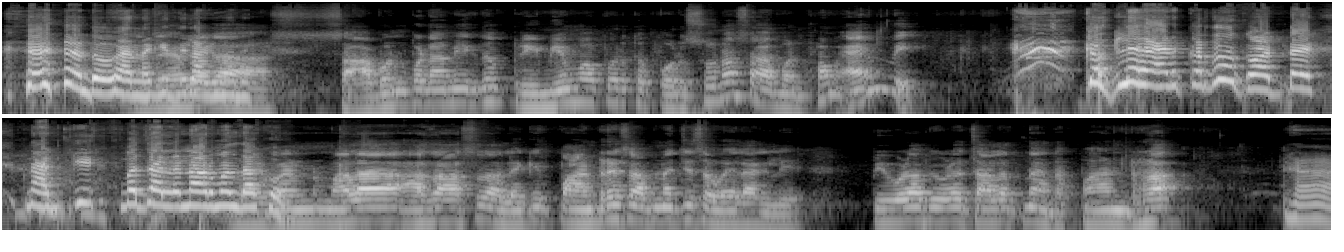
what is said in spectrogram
दोघांना किती लागणार साबण पण आम्ही एकदम प्रीमियम वापरतो. पर्सोना साबण फ्रॉम ॲम्वे कसले ऍड करतो का वाटतंय? नाटकी बस झालं नॉर्मल दाखव. पण मला आज असं झालं की पांढऱ्या साबणाची सवय लागली. पिवळा पिवळा चालत नाही आता पांढरा. हा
